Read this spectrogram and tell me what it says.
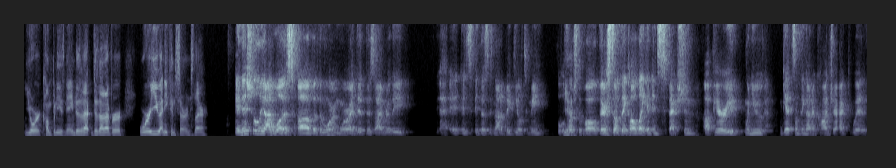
your company's name? Does that, does that ever worry you? Any concerns there? Initially I was, uh, but the more and more I did this, I really, it, it's, it does, it's not a big deal to me. Well, yeah. first of all, there's something called like an inspection uh, period when you get something under contract with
